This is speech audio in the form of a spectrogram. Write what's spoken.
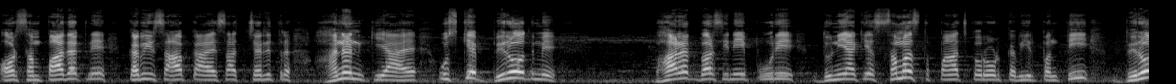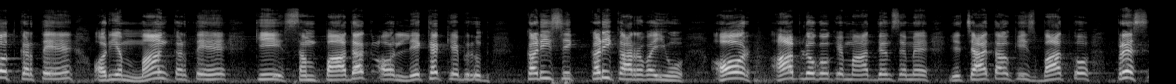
और संपादक ने कबीर साहब का ऐसा चरित्र हनन किया है। उसके विरोध में भारतवर्ष नहीं, पूरी दुनिया के समस्त पाँच करोड़ कबीरपंथी विरोध करते हैं और ये मांग करते हैं कि संपादक और लेखक के विरुद्ध कड़ी से कड़ी कार्रवाई हो। और आप लोगों के माध्यम से मैं ये चाहता हूँ कि इस बात को प्रेस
